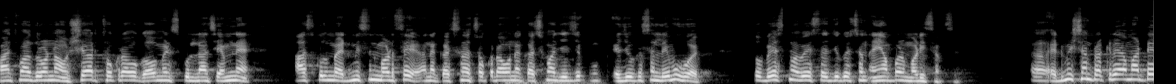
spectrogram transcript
પાંચમા ધોરણના હોશિયાર છોકરાઓ ગવર્મેન્ટ સ્કૂલના છે. એમને આ સ્કૂલમાં એડમિશન મળશે અને કચ્છના છોકરાઓને કચ્છમાં જ એજ્યુકેશન લેવું હોય તો બેસ્ટમાં બેસ્ટ એજ્યુકેશન અહીંયા પણ મળી શકશે. એડમિશન પ્રક્રિયા માટે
